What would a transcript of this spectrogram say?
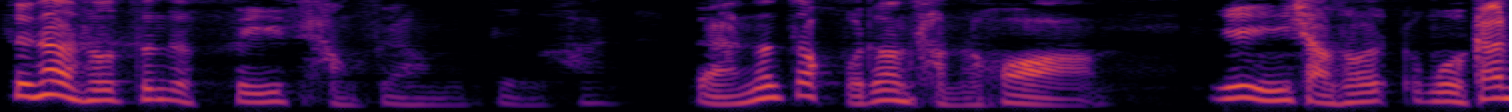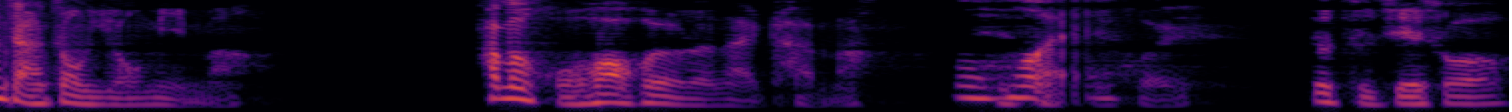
所以那时候真的非常非常的震撼。对啊，那在火葬场的话。因为你想说，我刚讲这种游民嘛，他们火化会有人来看吗？不会，不会，就直接说，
